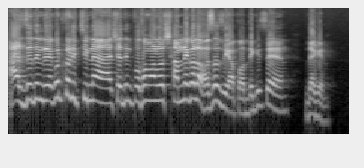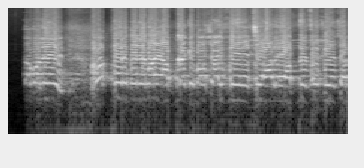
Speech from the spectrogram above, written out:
আজ যেদিন রেকর্ড করেছি না, সেদিন প্রথম আলোর সামনে গেলে হসে জিয়াফত, দেখেছেন? দেখেন। আপনাকে বসাইছে, চেয়ারে আপনি সিচুয়েশন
